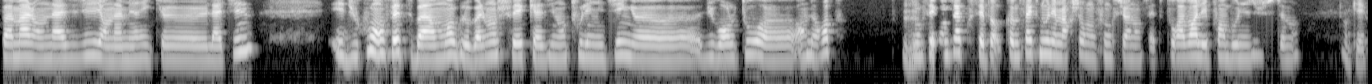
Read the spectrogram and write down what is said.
pas mal en Asie, en Amérique euh, latine. Et du coup, en fait, bah moi globalement, je fais quasiment tous les meetings euh, du World Tour en Europe. Mhm. Donc c'est comme ça que c'est comme ça que nous les marcheurs on fonctionne en fait, pour avoir les points bonus justement. Ok.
